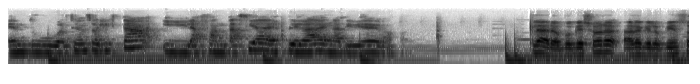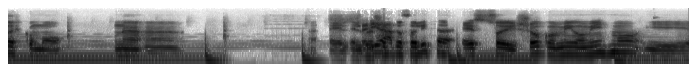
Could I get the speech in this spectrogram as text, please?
en tu versión solista y la fantasía desplegada en Gativideo. Claro, porque yo ahora, ahora que lo pienso es como una... El, el Sería- proyecto solista es soy yo conmigo mismo y,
